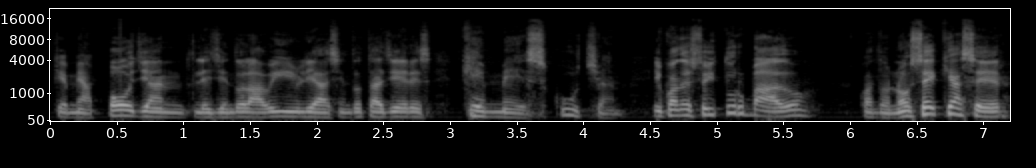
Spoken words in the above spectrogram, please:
que me apoyan leyendo la Biblia, haciendo talleres, que me escuchan. Y cuando estoy turbado, cuando no sé qué hacer,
